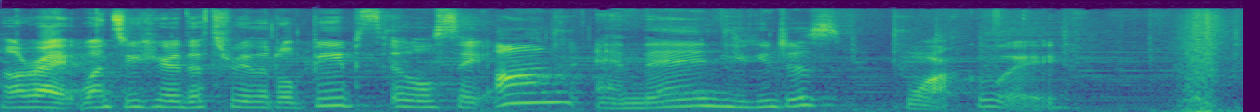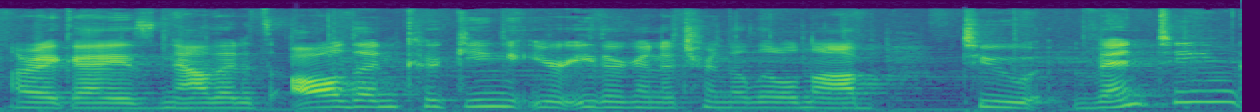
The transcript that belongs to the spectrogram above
All right, once you hear the three little beeps, it'll say on, and then you can just walk away. All right, guys, now that it's all done cooking, you're either gonna turn the little knob to venting,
